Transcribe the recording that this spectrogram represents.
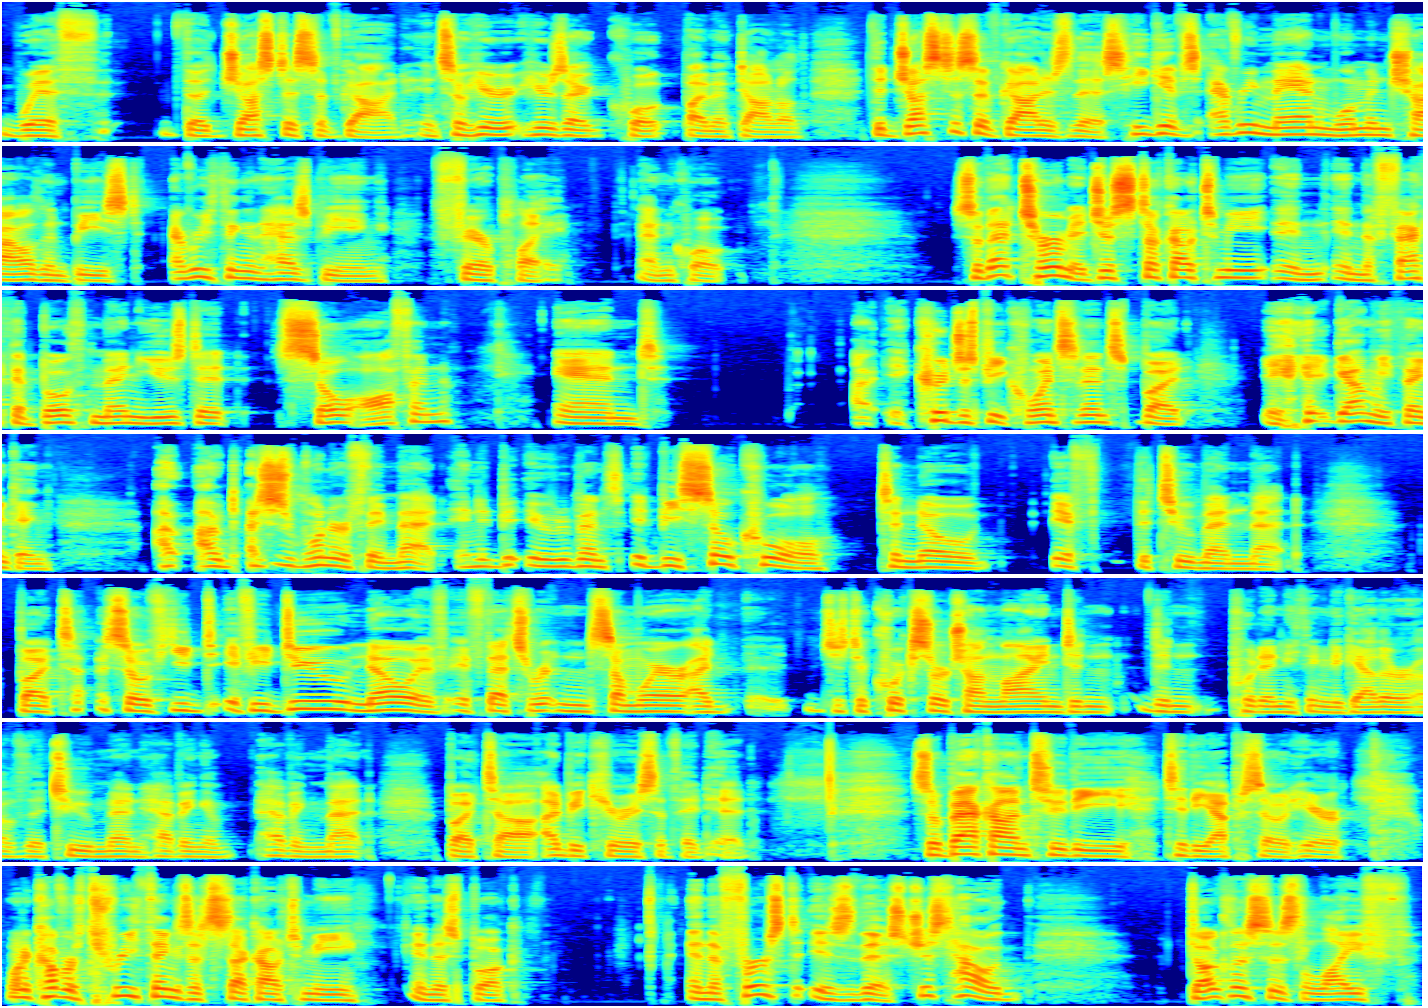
with the justice of God. And so here, here's a quote by MacDonald The justice of God is this He gives every man, woman, child, and beast everything that has being fair play. End quote. So that term, it just stuck out to me in, in the fact that both men used it so often. And uh, it could just be coincidence, but it got me thinking. I, I, I just wonder if they met. And it'd be, it would have been, it'd be so cool to know if the two men met. But so if you if you do know if, if that's written somewhere, I just a quick search online didn't didn't put anything together of the two men having a, having met, but uh, I'd be curious if they did. So back on to the to the episode here. I want to cover three things that stuck out to me in this book, and the first is this: just how douglass's life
